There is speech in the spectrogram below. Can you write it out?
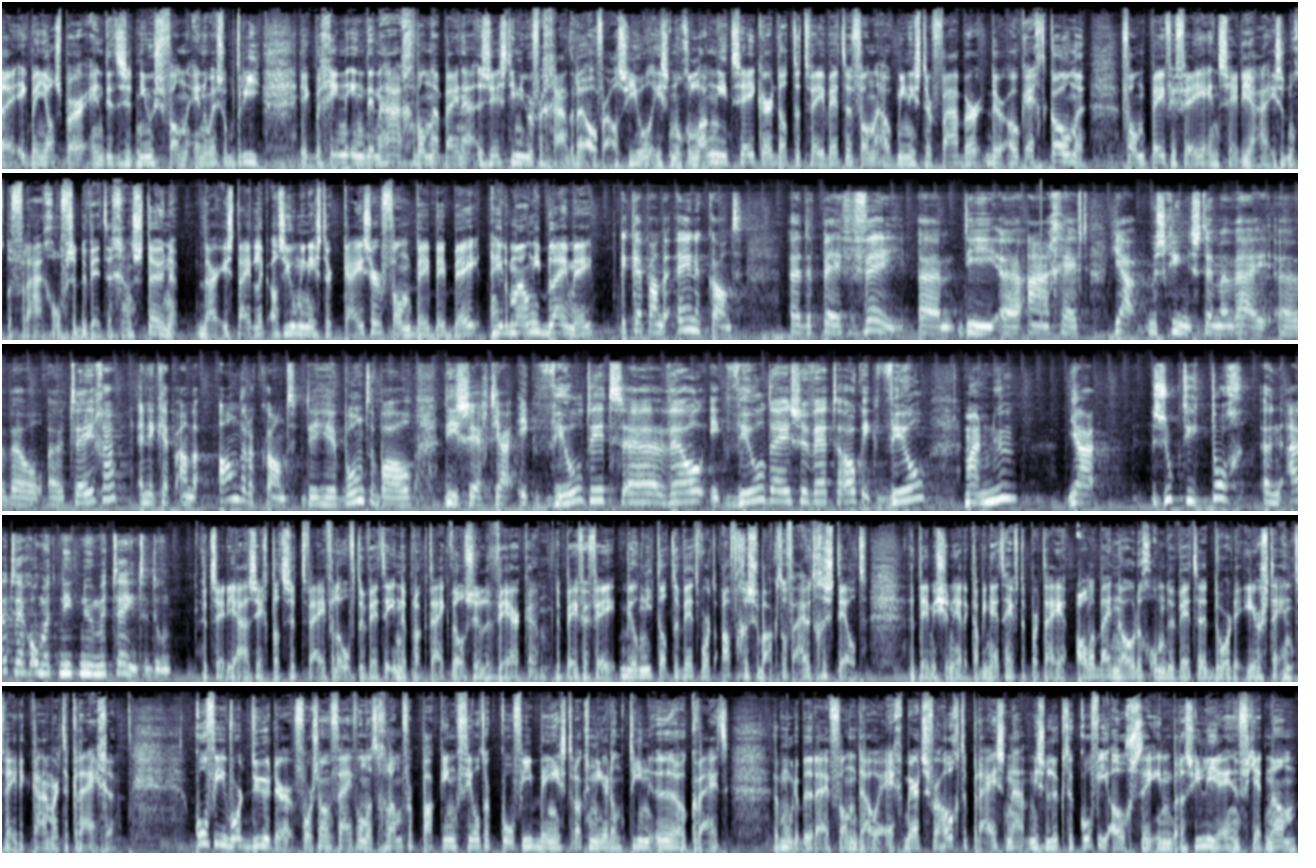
Ik ben Jasper en dit is het nieuws van NOS op 3. Ik begin in Den Haag, want na bijna 16 uur vergaderen over asiel... is nog lang niet zeker dat de twee wetten van oud-minister Faber er ook echt komen. Van PVV en CDA is het nog de vraag of ze de wetten gaan steunen. Daar is tijdelijk asielminister Keizer van BBB helemaal niet blij mee. Ik heb aan de ene kant de PVV uh, die uh, aangeeft... ja, misschien stemmen wij wel tegen. En ik heb aan de andere kant de heer Bontebal die zegt... ja, ik wil dit wel, ik wil deze wetten ook, ik wil... maar nu ja, zoekt hij toch een uitweg om het niet nu meteen te doen. Het CDA zegt dat ze twijfelen of de wetten in de praktijk wel zullen werken. De PVV wil niet dat de wet wordt afgezwakt of uitgesteld. Het demissionaire kabinet heeft de partijen allebei nodig... om de wetten door de Eerste en Tweede Kamer te krijgen. Koffie wordt duurder. Voor zo'n 500 gram verpakking filterkoffie ben je straks meer dan 10 euro kwijt. Het moederbedrijf van Douwe Egberts verhoogt de prijs... na mislukte koffieoogsten in Brazilië en Vietnam.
